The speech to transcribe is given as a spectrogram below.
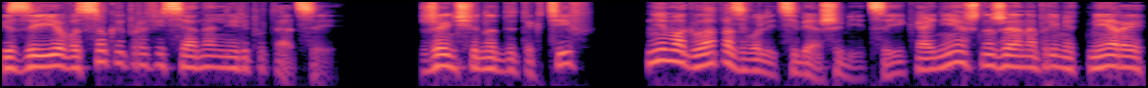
из-за ее высокой профессиональной репутации. Женщина-детектив не могла позволить себе ошибиться, и, конечно же, она примет меры,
